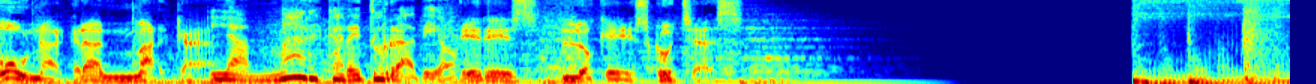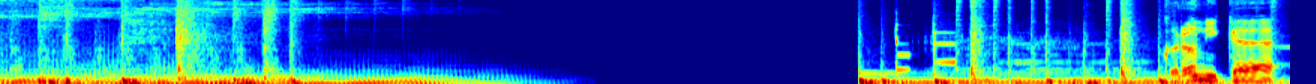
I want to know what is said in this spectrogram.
Una gran marca. La marca de tu radio. Eres lo que escuchas. Crónica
